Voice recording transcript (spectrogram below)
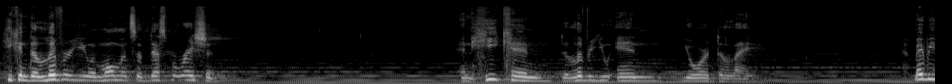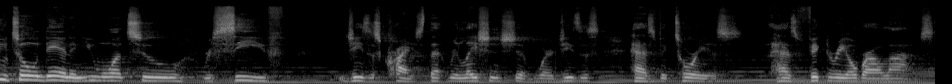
He can deliver you in moments of desperation. And he can deliver you in your delay. Maybe you tuned in and you want to receive Jesus Christ, that relationship where Jesus has victorious, has victory over our lives.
